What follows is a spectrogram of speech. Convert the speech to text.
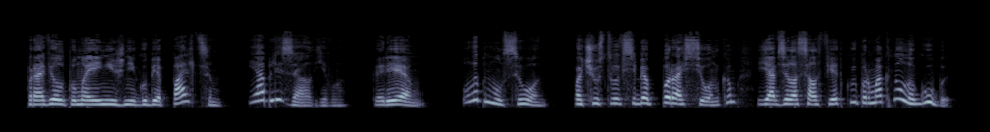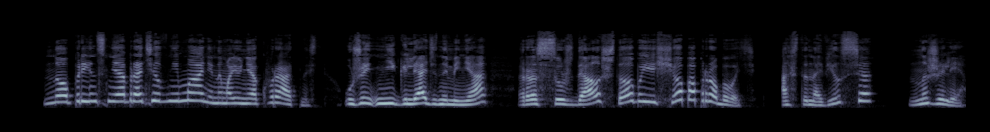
провел по моей нижней губе пальцем и облизал его. «Крем!» — улыбнулся он. Почувствовав себя поросенком, я взяла салфетку и промокнула губы. Но принц не обратил внимания на мою неаккуратность. Уже не глядя на меня, рассуждал, чтобы еще попробовать. Остановился на желе.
